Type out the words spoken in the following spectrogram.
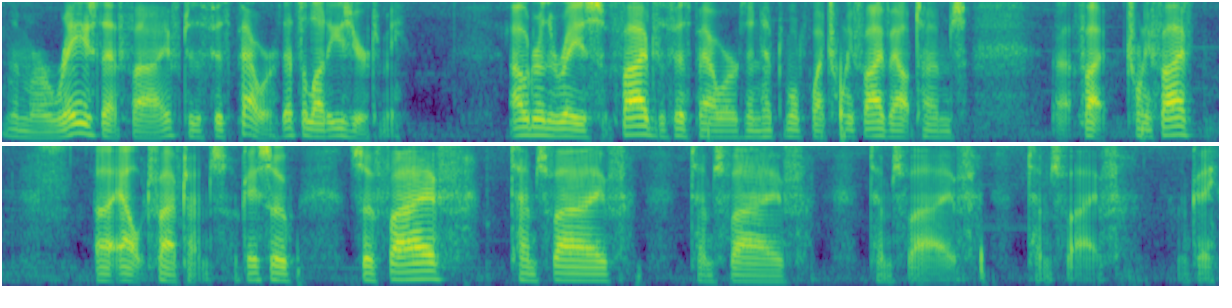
I'm going to raise that 5 to the fifth power. That's a lot easier to me. I would rather raise 5 to the fifth power than have to multiply 25 out times uh, five, 25 uh, out 5 times. Okay, so, so 5 times 5 times 5 times 5 times 5. Okay,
